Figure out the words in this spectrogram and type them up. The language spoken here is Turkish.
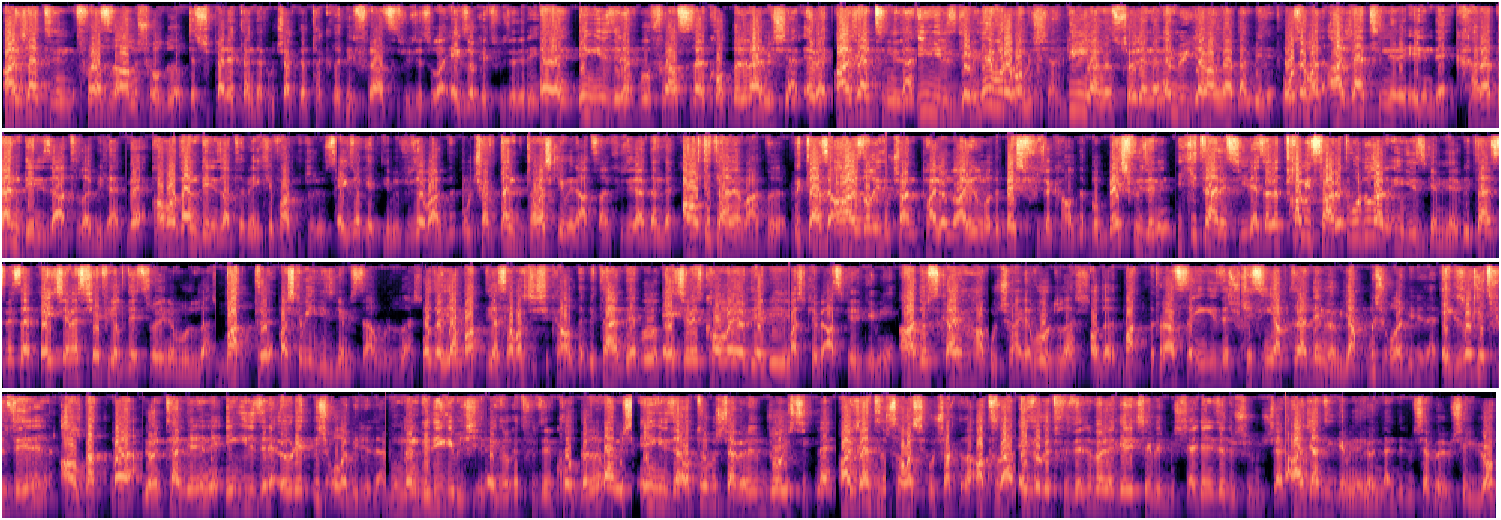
Arjantin'in Fransa'da almış olduğu işte Super Intendant uçaklara takılı bir Fransız füzesi olan Exocet füzeleri. E İngilizlere bu Fransızlar kodları vermişler. Evet Arjantinliler İngiliz gemileri vuramamışlar. Dünyanın söylenen en büyük yalanlardan biri. O zaman Arjantinlilerin elinde karadan denize atılabilen ve havadan denize atılabilen iki farklı tür Exocet gibi füze vardı. Uçaktan savaş gemilerine atılan füzelerden de 6 tane vardı. Bir tanesi arızalıydı. Uçağın palyonda ayrılmadı. 5 füze kaldı. Bu 5 füzenin iki tanesiyle zaten tam isabet vurdular İngiliz gemileri. Bir tanesi mesela HMS Sheffield Destroyer'ini vurdular. Battı. Başka bir İngiliz gemisi daha vurdular. O da ya battı ya savaş dışı kaldı. Bir tane de bu HMS Convoyer diye bir başka bir askeri gemiyi A4 Skyhawk uçağıyla vurdular. O da battı. Fransa İngilizler şu kesin yaptılar demiyorum. Yapmış olabilirler. Exocet füzelerinin aldatma yöntemlerini İngilizlere öğretmiş olabilirler. Bunların dediği gibi işte Exocet füzelerinin kodlarını vermiş. İngilizler oturmuşlar böyle joystickle Arjantin savaş uçaklarına atılan Exocet füzeleri böyle geri çevirmişler. Denize düşürmüşler. Arjantin gemilerine yönlendirmişler. Böyle bir şey yok.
